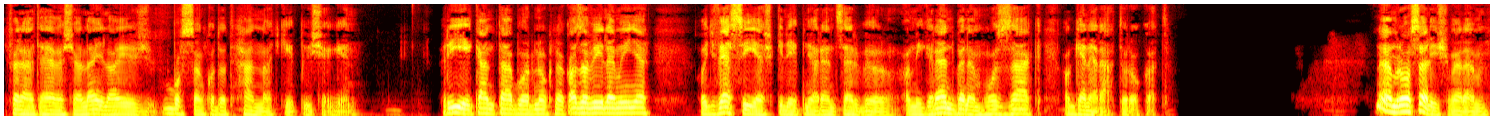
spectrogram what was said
felelte hevesen Leila, és bosszankodott Hán nagy képűségén. Riékán tábornoknak az a véleménye, hogy veszélyes kilépni a rendszerből, amíg rendben nem hozzák a generátorokat. Nem rossz, elismerem.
